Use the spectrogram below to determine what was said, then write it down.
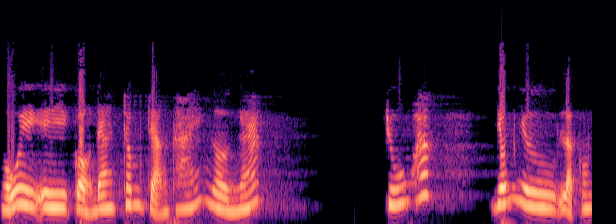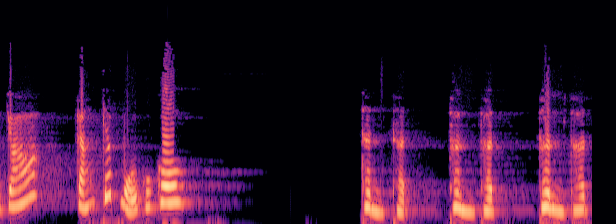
Ngũ y y còn đang trong trạng thái ngơ ngác. Chú Hoắc giống như là con chó cắn chớp mũi của cô. Thình thịch, thình thịch, thình thịch.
